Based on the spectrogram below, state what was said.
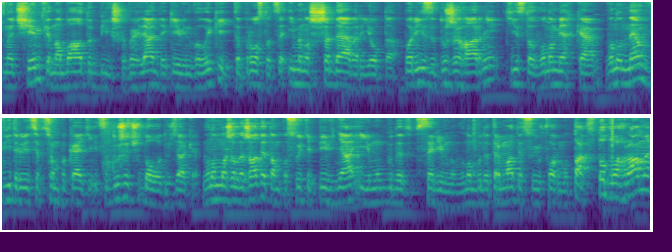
начинки набагато більше. Ви гляньте, який він великий. Це просто це іменно шедевр, йопта. Порізи дуже гарні, тісто, воно м'яке, воно не обвітрюється в цьому пакеті, і це дуже чудово, друзяки. Воно може лежати там по суті півдня, і йому буде все рівно. Воно буде тримати свою форму. Так, 102 грами,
